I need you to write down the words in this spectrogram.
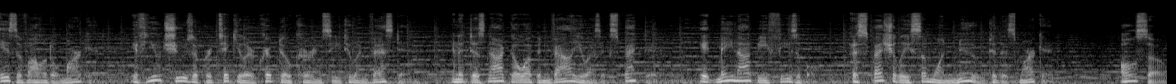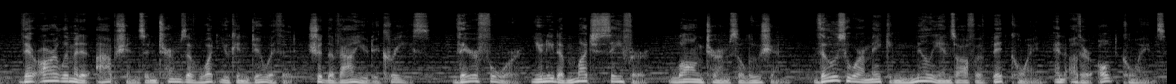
is a volatile market, if you choose a particular cryptocurrency to invest in and it does not go up in value as expected, it may not be feasible, especially someone new to this market. Also, there are limited options in terms of what you can do with it should the value decrease. Therefore, you need a much safer, long-term solution. Those who are making millions off of Bitcoin and other altcoins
